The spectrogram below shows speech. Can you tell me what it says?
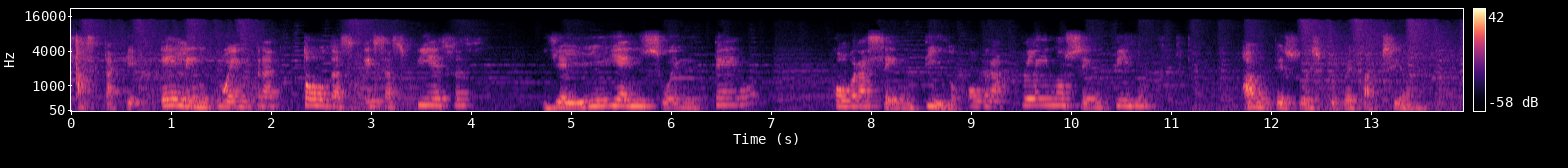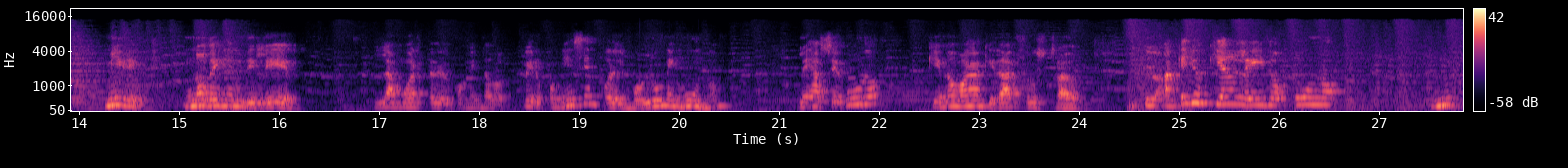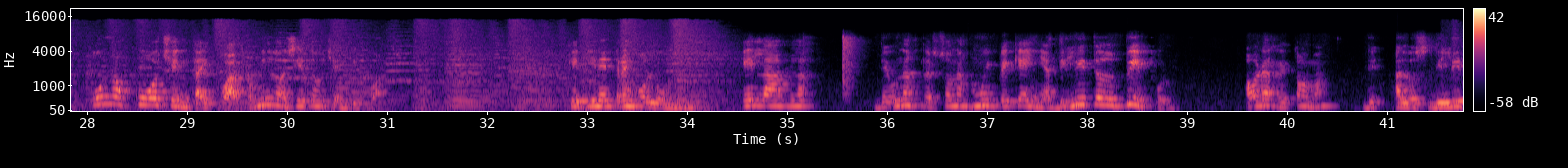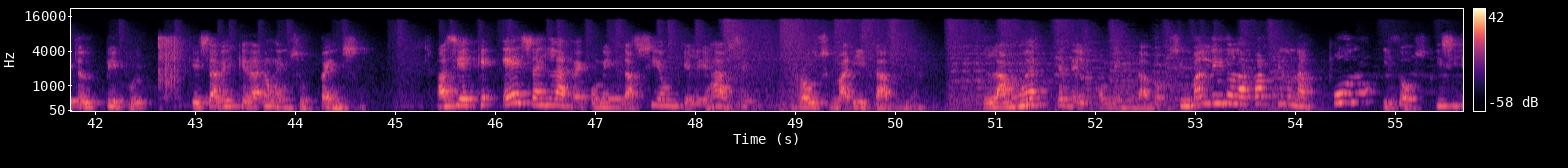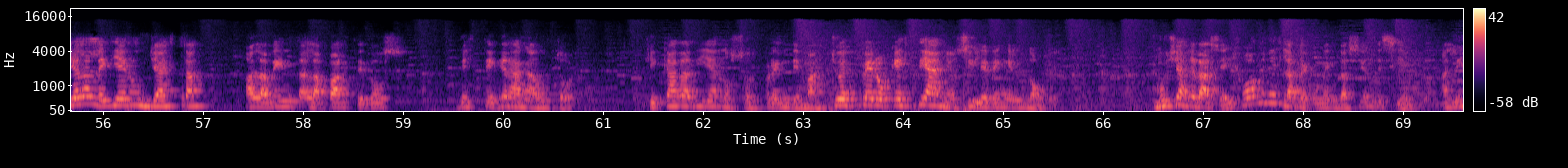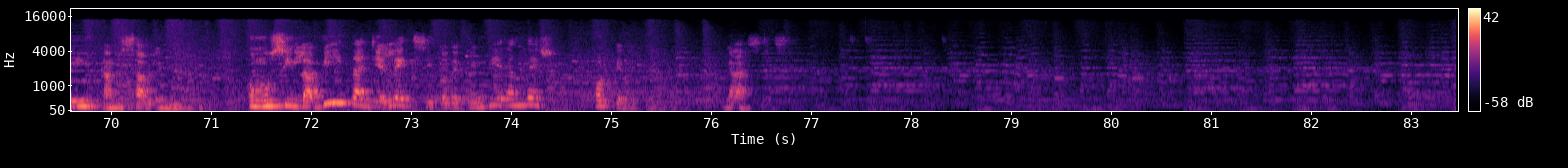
hasta que él encuentra todas esas piezas y el lienzo entero cobra sentido, cobra pleno sentido ante su estupefacción. Miren, no dejen de leer la muerte del comendador. Pero comiencen por el volumen 1. Les aseguro que no van a quedar frustrados. Aquellos que han leído 1, 1Q84, 1984, que tiene tres volúmenes, él habla de unas personas muy pequeñas, The Little People. Ahora retoma a los The Little People que esa vez quedaron en suspenso Así es que esa es la recomendación que les hace Rosemary Tapia. La muerte del comendador. Si no han leído la parte 1, 1 y 2. Y si ya la leyeron, ya está a la venta la parte 2 de este gran autor, que cada día nos sorprende más. Yo espero que este año sí le den el Nobel. Muchas gracias. Y jóvenes, la recomendación de siempre, a leer incansablemente, como si la vida y el éxito dependieran de eso, porque depende. Gracias.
